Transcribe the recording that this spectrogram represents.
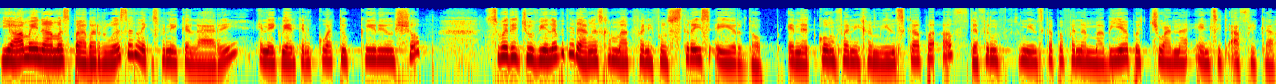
Ja, my naam is Barbara Roos en ek is van Ekalari en ek werk in Kwato Curio Shop. So die juwele wat die rang is gemaak van die volstres eierdop en dit kom van die gemeenskappe af, die van gemeenskappe van Namibië, Botswana en Suid-Afrika.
